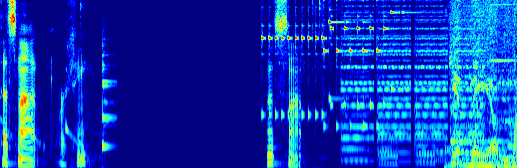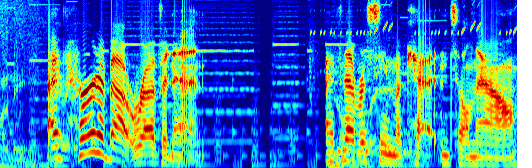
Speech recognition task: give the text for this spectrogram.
That's not working. That's not. Give me your money. I've heard about Revenant. I've never seen Maquette until now.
